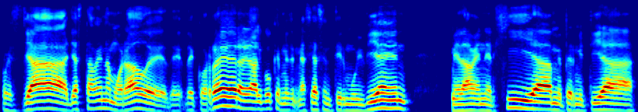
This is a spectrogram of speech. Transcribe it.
pues ya, ya estaba enamorado de, de, correr, era algo que me, me, hacía sentir muy bien, me daba energía, me permitía,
